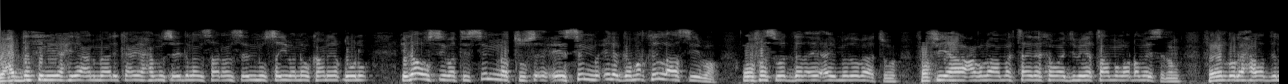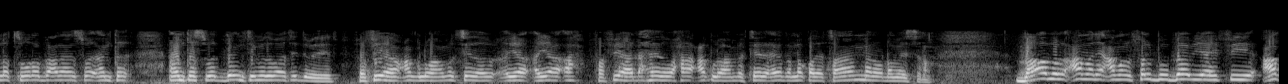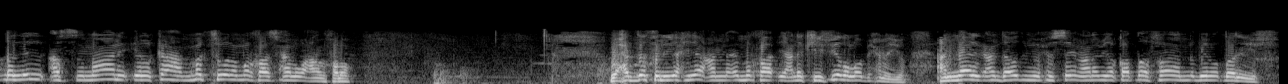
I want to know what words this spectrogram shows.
وحدثني يحيى عن مالك عن يحيى بن سعيد الأنصار عن سعيد مصيب أنه كان يقول إذا أصيبت السنة السن إلى جمرك لا أصيبة وفسود أي مذوباته ففيها عقلها مكتايده كواجبيه تام ودميسرن فين دور حد لا توره بعد انت انت سود أنت مذوبات دبيد ففيها عقلها مكتايده ايا آه ففيها دحيده وحا عقلها مكتايده أيضا نقد تام ودميسرن باب العمل عمل فلب باب في عقل الاسنان الكهم مكتوله مرخص حال وعنفله وحدثني يحيى عن مرقى يعني كيفيه الله بحنيه عن مالك عن داود بن حسين عن ابي قطفان بن طريف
